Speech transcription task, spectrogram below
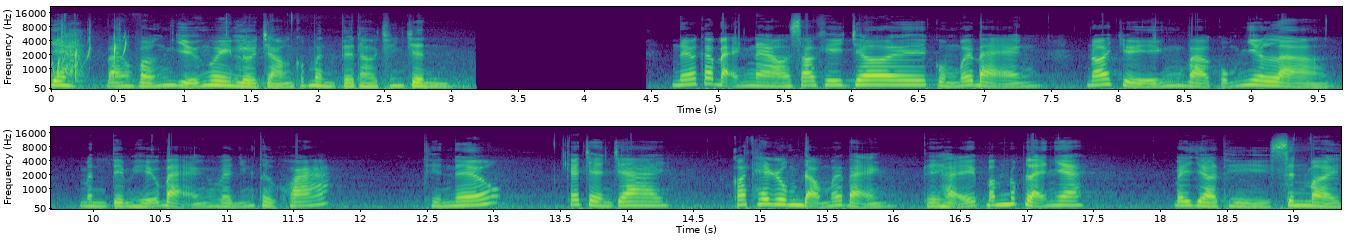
Dạ, bạn vẫn giữ nguyên lựa chọn của mình từ đầu chương trình. Nếu các bạn nào sau khi chơi cùng với bạn, nói chuyện và cũng như là mình tìm hiểu bạn về những từ khóa thì nếu các chàng trai có thấy rung động với bạn thì hãy bấm nút lại nha. Bây giờ thì xin mời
